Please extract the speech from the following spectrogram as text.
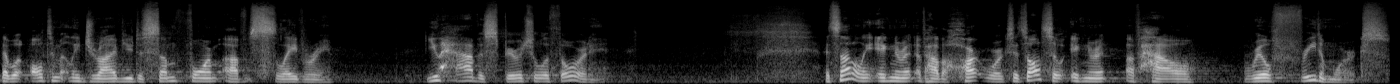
that will ultimately drive you to some form of slavery. You have a spiritual authority. It's not only ignorant of how the heart works, it's also ignorant of how real freedom works.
